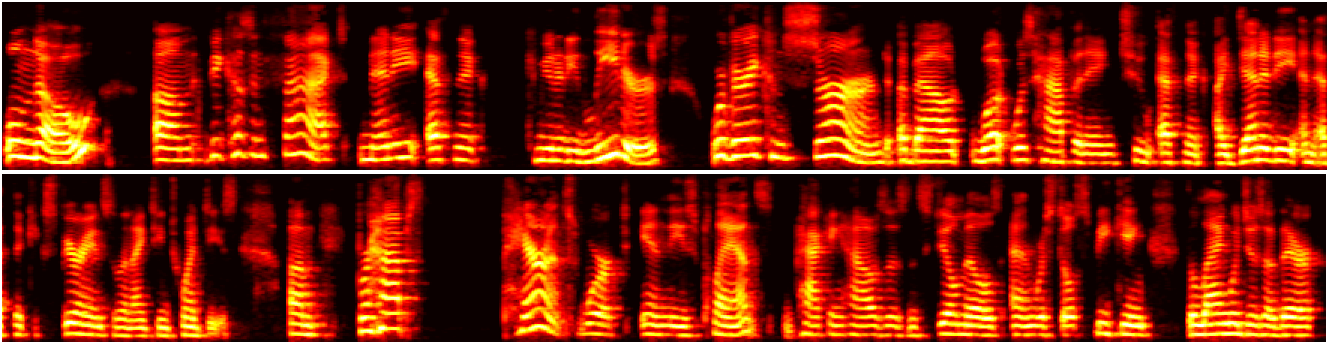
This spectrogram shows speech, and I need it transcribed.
Well, no, um, because in fact, many ethnic community leaders were very concerned about what was happening to ethnic identity and ethnic experience in the 1920s. Um, perhaps parents worked in these plants, packing houses and steel mills, and were still speaking the languages of their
